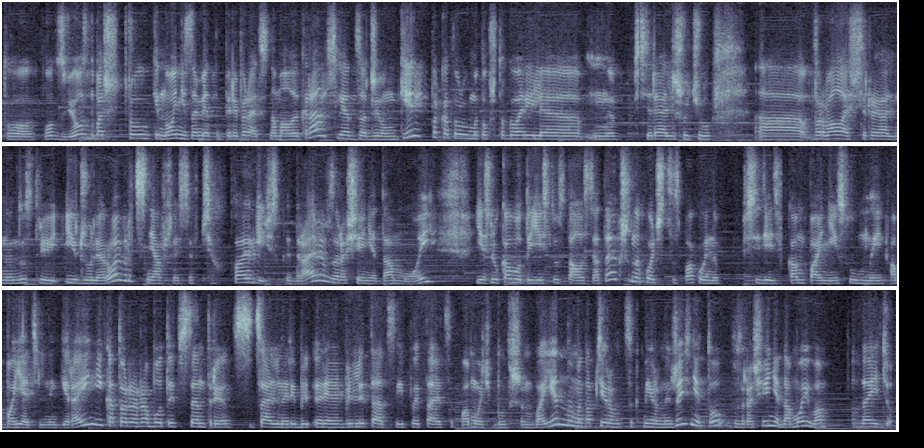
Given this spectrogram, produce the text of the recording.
что вот звезды большого кино незаметно перебираются на малый экран вслед за Джимом Керри, про которого мы только что говорили в сериале «Шучу», э, ворвалась в сериальную индустрию и Джулия Робертс, снявшаяся в психологической драме «Возвращение домой». Если у кого-то есть усталость от экшена, хочется спокойно посидеть в компании с умной, обаятельной героиней, которая работает в Центре социальной реабилитации и пытается помочь бывшим военным адаптироваться к мирной жизни, то возвращение домой вам подойдет.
